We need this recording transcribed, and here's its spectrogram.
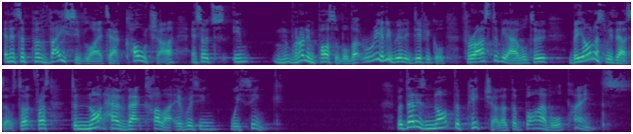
And it's a pervasive lie. It's our culture. And so it's, in, well, not impossible, but really, really difficult for us to be able to be honest with ourselves, to, for us to not have that colour everything we think. But that is not the picture that the Bible paints.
